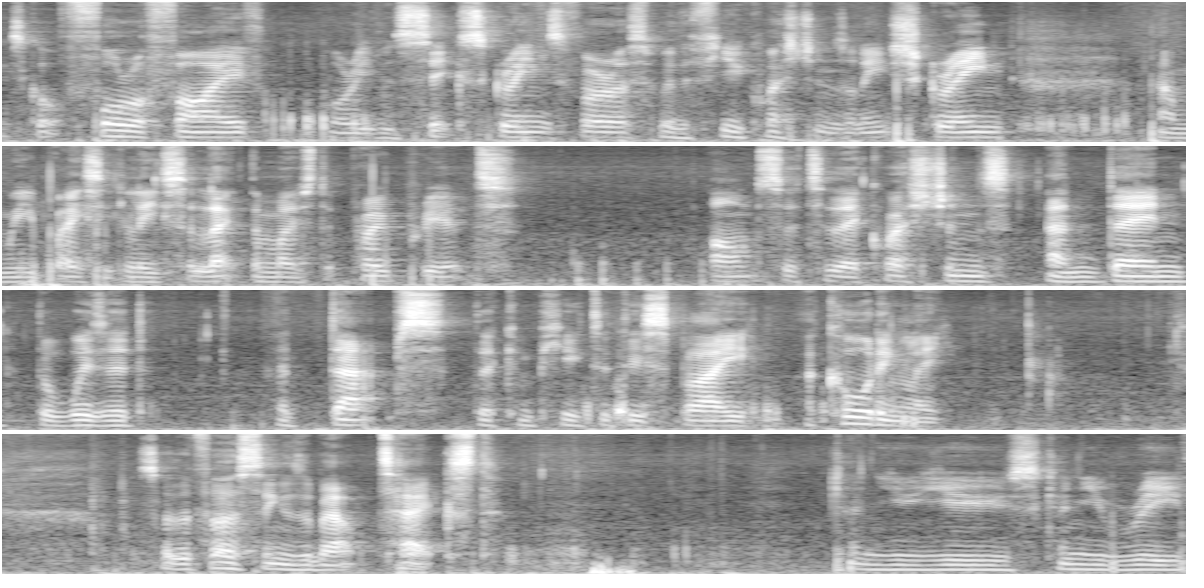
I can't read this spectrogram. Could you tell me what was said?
it's got four or five or even six screens for us with a few questions on each screen. And we basically select the most appropriate answer to their questions. And then the wizard adapts the computer display accordingly. So the first thing is about text. Can you use, can you read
